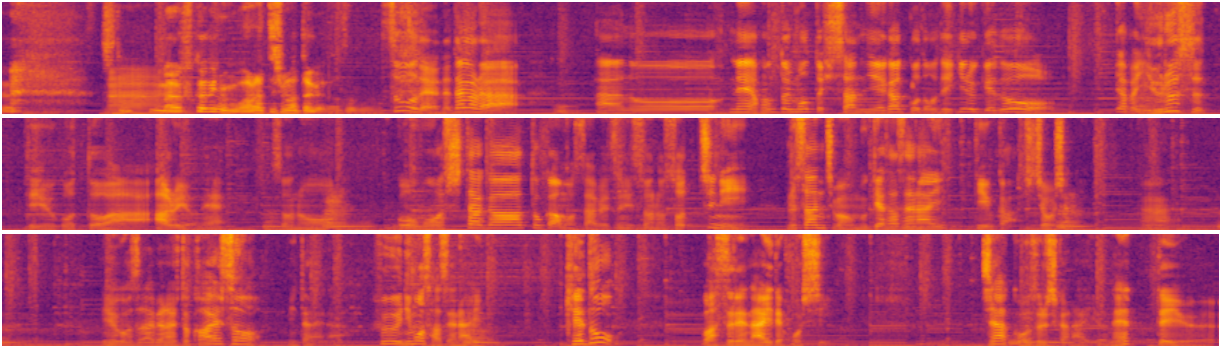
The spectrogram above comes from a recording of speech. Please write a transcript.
まあ不覚にも笑ってしまったけどそこそうだよね。だからうん。あのね本当にもっと悲惨に描くこともできるけどやっぱ許すっていうことはあるよね、そのうん。拷問した側とかもさ別にそのそっちにルサンチマンを向けさせないっていうか視聴者。に、うん。ユーゴスラビアの人かわいそうみたいな風にもさせない、うん。けど忘れないでほしい。じゃあこうするしかないよねっていう、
